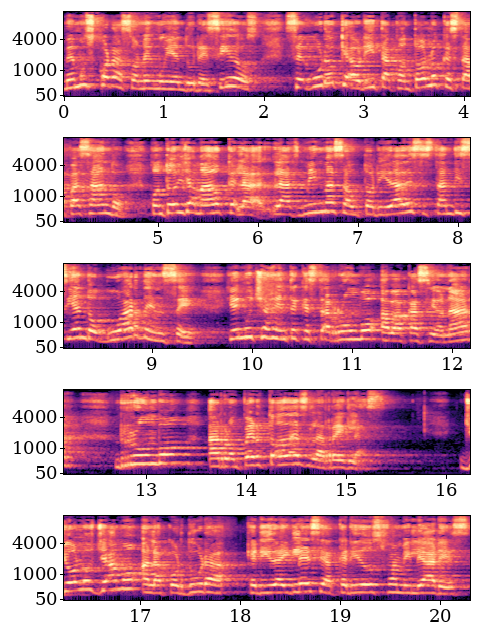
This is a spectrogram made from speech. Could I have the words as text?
vemos corazones muy endurecidos. Seguro que ahorita con todo lo que está pasando, con todo el llamado que las mismas autoridades están diciendo, guárdense. Y hay mucha gente que está rumbo a vacacionar, rumbo a romper todas las reglas. Yo los llamo a la cordura, querida iglesia, queridos familiares.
